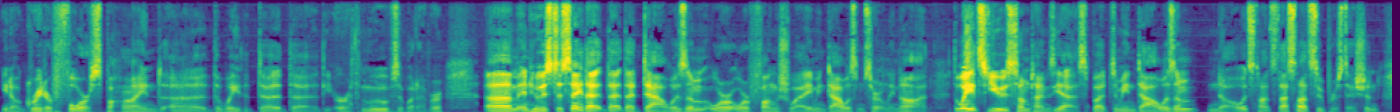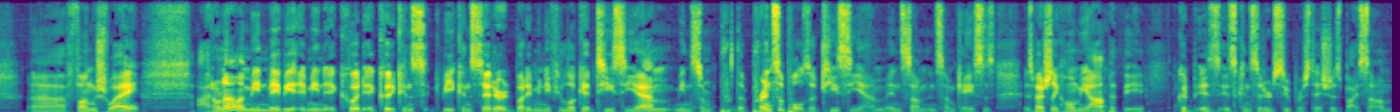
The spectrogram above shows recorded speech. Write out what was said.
you know greater force behind uh, the way that the, the, the earth moves or whatever. Um, and who's to say that, that that Taoism or, or feng shui? I mean, Taoism certainly not. The way it's used sometimes, yes, but I mean, Taoism, no, it's not. That's not superstition. Uh, feng shui, I don't know. I mean, maybe I mean it could it could cons- be considered, but I mean, if you look at TCM, I mean, some pr- the principles of TCM in some in some cases especially homeopathy, could is, is considered superstitious by some.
